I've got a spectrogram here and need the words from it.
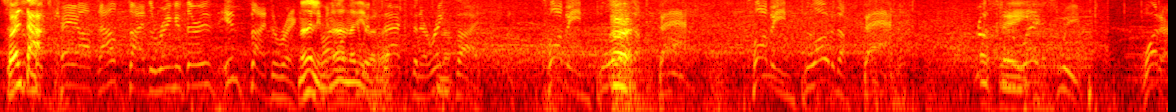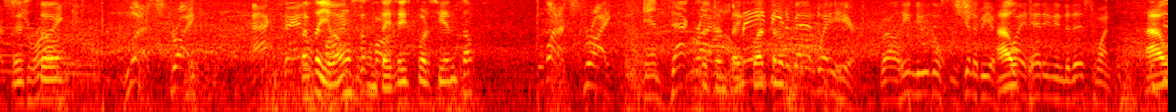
¡Suelta! No han eliminado a nadie, ¿verdad? No. Ah. Ok. Esto... ¿Cuánto llevamos? 66%. 74. Out.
